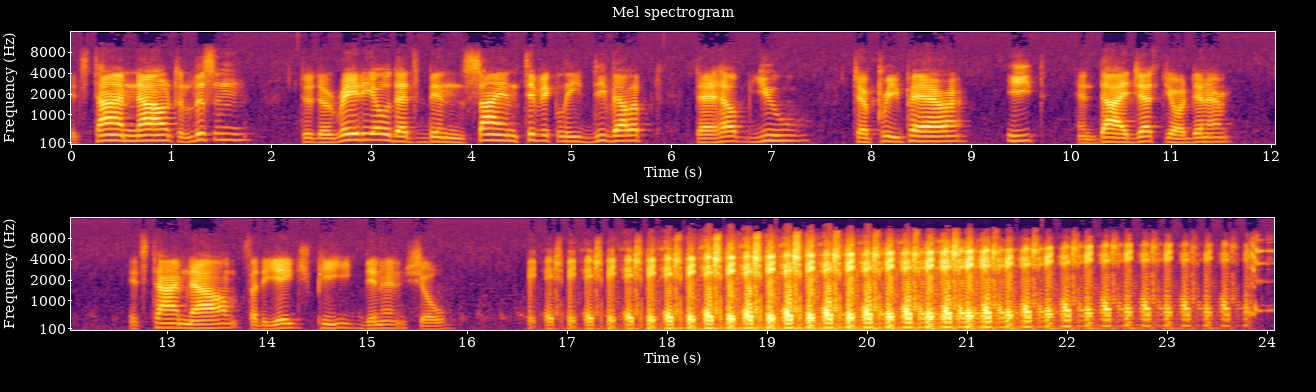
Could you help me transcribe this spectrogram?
It's time now to listen to the radio that's been scientifically developed to help you to prepare, eat, and digest your dinner. It's time now for the HP Dinner Show. HP, HP, HP, HP, HP, HP, HP, HP, HP, HP, HP, HP, HP, HP, HP, HP,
